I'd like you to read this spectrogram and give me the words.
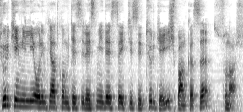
Türkiye Milli Olimpiyat Komitesi resmi destekçisi Türkiye İş Bankası sunar.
